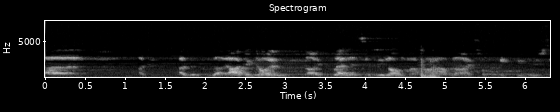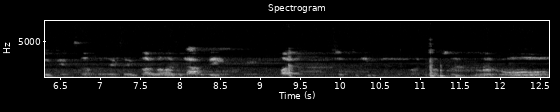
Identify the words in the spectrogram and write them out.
uh, I, I, I've been going like relatively long now that I sort of meet people who and stuff, and they say, like when I did Aberdeen, like, sort of cute and like, I'm trying to oh,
